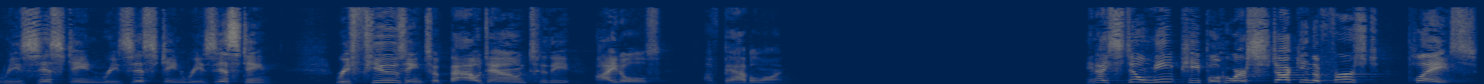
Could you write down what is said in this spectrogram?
Resisting, resisting, resisting. Refusing to bow down to the idols of Babylon. And I still meet people who are stuck in the first place.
